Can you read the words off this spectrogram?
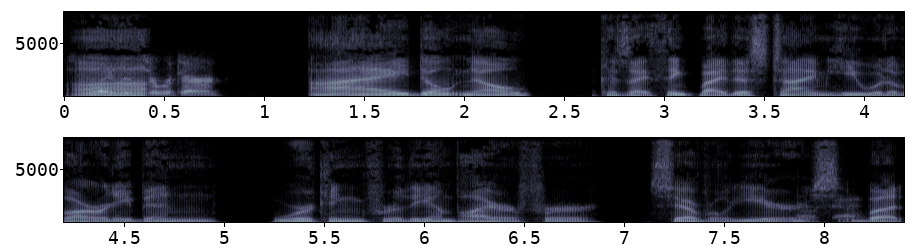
uh, to return. I don't know because I think by this time he would have already been working for the Empire for several years. Okay. But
